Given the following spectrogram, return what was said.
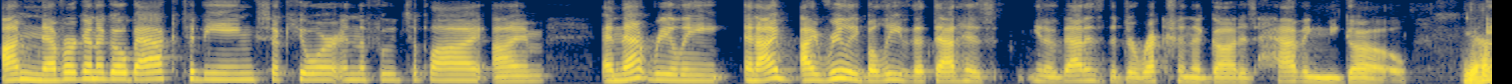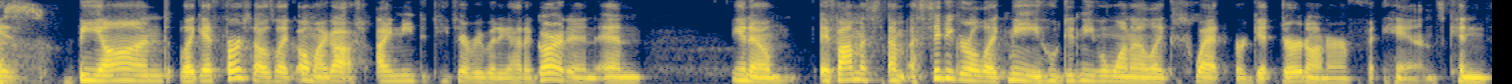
I'm never going to go back to being secure in the food supply. I'm, and that really, and I, I really believe that that has, you know, that is the direction that God is having me go yes. is beyond like at first I was like, oh my gosh, I need to teach everybody how to garden. And you know, if I'm a, I'm a city girl like me who didn't even want to like sweat or get dirt on her hands, can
